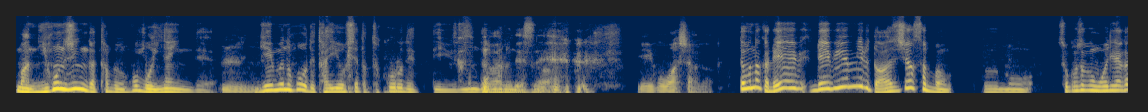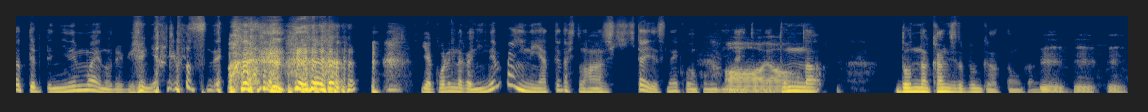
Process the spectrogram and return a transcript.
まあ日本人が多分ほぼいないんで、うん。ゲームの方で対応してたところでっていう問題があるんですが。そうね。英語話者が。でもなんかレレビュー見るとアジアサバもそこそこ盛り上がってるって2年前のレビューにありますね。いや、これなんか2年前にね、やってた人の話聞きたいですね、このコメディナイトであーどんな、どんな感じの文化だったのか。うんうんうん。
